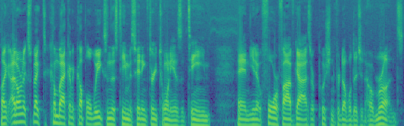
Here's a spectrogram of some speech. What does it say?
Like, I don't expect to come back in a couple of weeks and this team is hitting 320 as a team, and you know four or five guys are pushing for double digit home runs.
